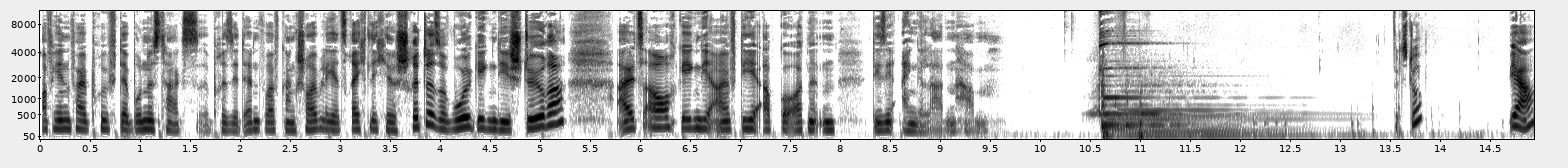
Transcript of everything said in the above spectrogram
Auf jeden Fall prüft der Bundestagspräsident Wolfgang Schäuble jetzt rechtliche Schritte, sowohl gegen die Störer als auch gegen die AfD-Abgeordneten, die sie eingeladen haben. Willst du? Ja,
